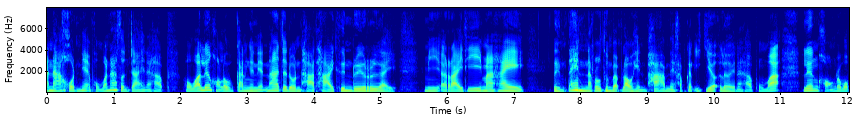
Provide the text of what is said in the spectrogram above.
อนาคตเนี่ยผมว่าน่าสนใจนะครับ ผมว่าเรื่องของระบบการเงินเนี่ยน่าจะโดนท้าทายขึ้นเรื่อยๆ มีอะไรที่มาให้ ตื่นเต้นนักลงทุนแบบเราเห็นภาพเนี่ยครับกันอีกเยอะเลยนะครับ ผมว่าเรื่องของระบบ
